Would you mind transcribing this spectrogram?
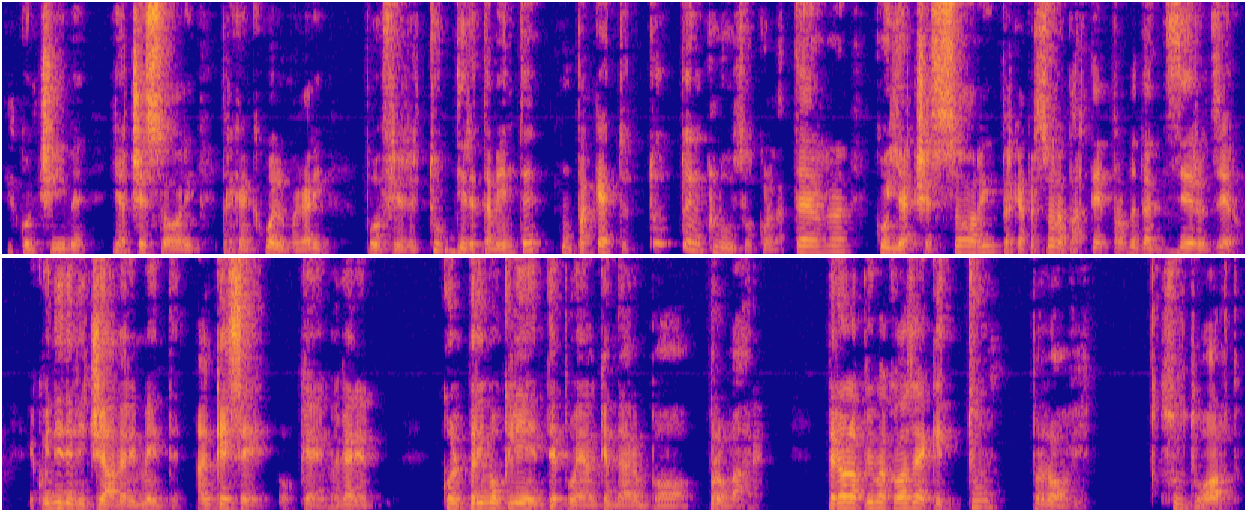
il concime, gli accessori, perché anche quello magari puoi offrire tu direttamente un pacchetto tutto incluso con la terra, con gli accessori, perché la persona parte proprio da 0-0 e quindi devi già avere in mente, anche se, ok, magari col primo cliente puoi anche andare un po' a provare. Però la prima cosa è che tu provi sul tuo orto,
